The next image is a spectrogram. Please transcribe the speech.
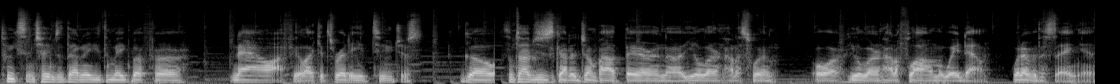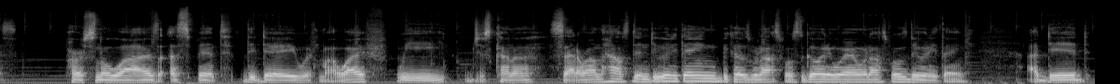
tweaks and changes that I need to make, but for now, I feel like it's ready to just go. Sometimes you just gotta jump out there and uh, you'll learn how to swim or you'll learn how to fly on the way down, whatever the saying is. Personal wise, I spent the day with my wife. We just kind of sat around the house, didn't do anything because we're not supposed to go anywhere, we're not supposed to do anything. I did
